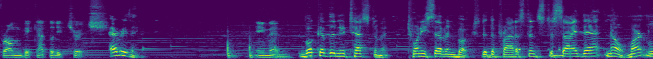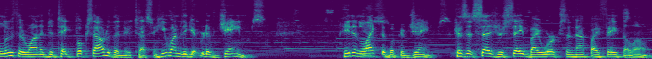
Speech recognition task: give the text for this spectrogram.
from the Catholic Church. Everything. Amen. Book of the New Testament, 27 books. Did the Protestants decide that? No. Martin Luther wanted to take books out of the New Testament. He wanted to get rid of James. He didn't like the book of James because it says you're saved by works and not by faith alone.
